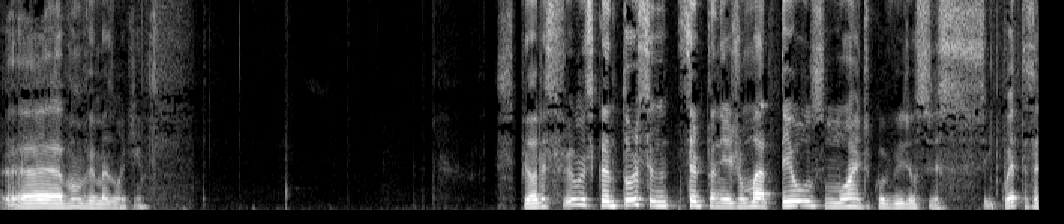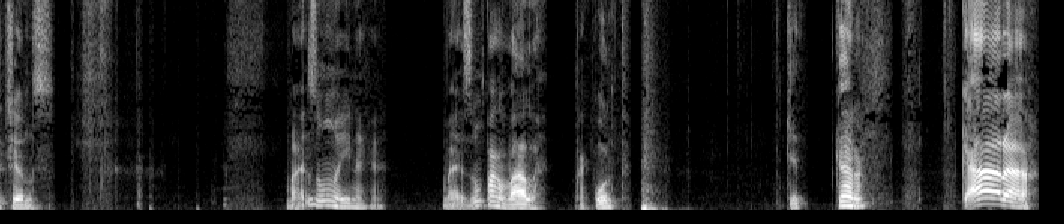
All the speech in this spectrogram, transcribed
Uh, vamos ver mais um aqui. Piores filmes: Cantor sertanejo Matheus morre de Covid aos 57 anos. Mais um aí, né, cara? Mais um pra vala, pra conta. Que, cara. Cara!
